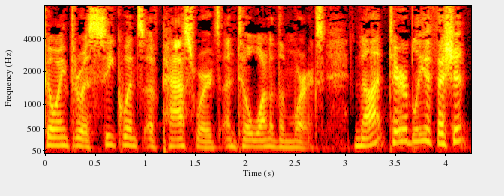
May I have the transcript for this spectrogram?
going through a sequence of passwords until one of them works. Not terribly efficient.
